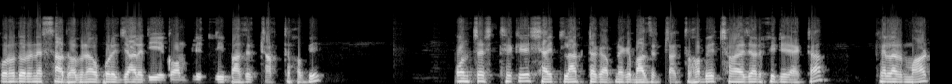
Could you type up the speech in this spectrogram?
কোনো ধরনের স্বাদ হবে না, উপরে জালি দিয়ে কমপ্লিটলি বাজেট রাখতে হবে। পঞ্চাশ থেকে ষাট লাখ টাকা আপনাকে বাজেট রাখতে হবে, ছয় হাজার ফিটের একটা খেলার মাঠ,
